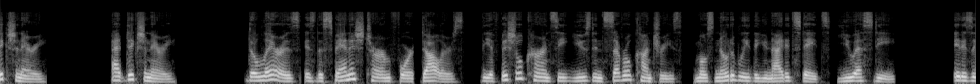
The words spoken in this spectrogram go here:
Dictionary. At dictionary. Dólares is the Spanish term for dollars, the official currency used in several countries, most notably the United States, USD. It is a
